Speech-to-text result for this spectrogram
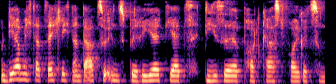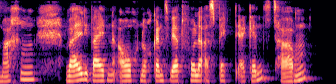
Und die haben mich tatsächlich dann dazu inspiriert, jetzt diese Podcast-Folge zu machen, weil die beiden auch noch ganz wertvolle Aspekte ergänzt haben.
